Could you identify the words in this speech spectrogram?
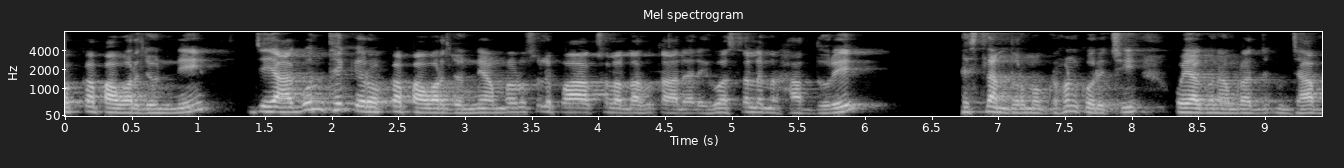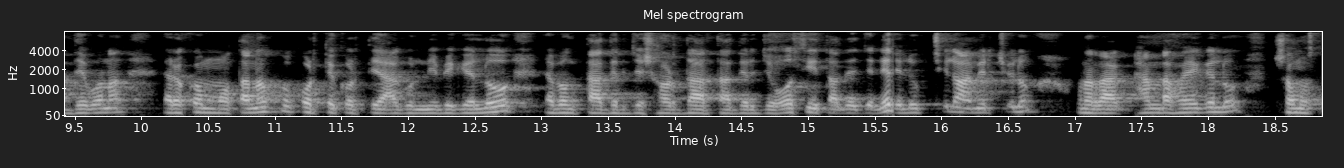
রক্ষা পাওয়ার জন্যে, যে আগুন থেকে রক্ষা পাওয়ার জন্য আমরা রসুল পাক সাল্লাহ তাল্লামের হাত ধরে ইসলাম ধর্ম গ্রহণ করেছি, ওই আগুন আমরা জাপ দেব না। এরকম মতানক্য করতে করতে আগুন নেবে গেল এবং তাদের যে সর্দার, তাদের যে ওসি, তাদের যে লোক ছিল, আমির ছিল ওনার রাগ ঠান্ডা হয়ে গেল। সমস্ত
